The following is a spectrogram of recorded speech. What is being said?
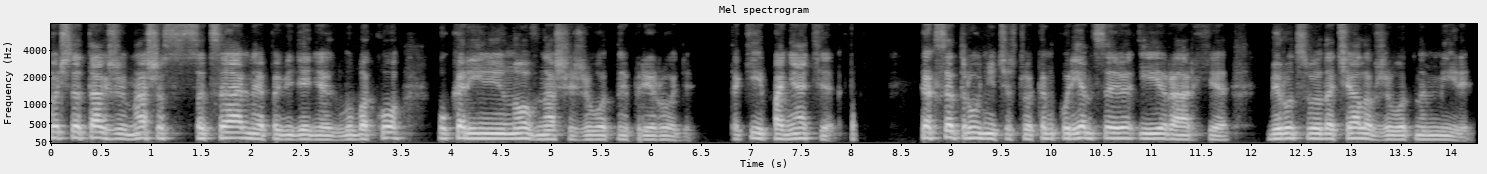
Точно так же наше социальное поведение глубоко укоренено в нашей животной природе. Такие понятия, как сотрудничество, конкуренция и иерархия, берут свое начало в животном мире.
